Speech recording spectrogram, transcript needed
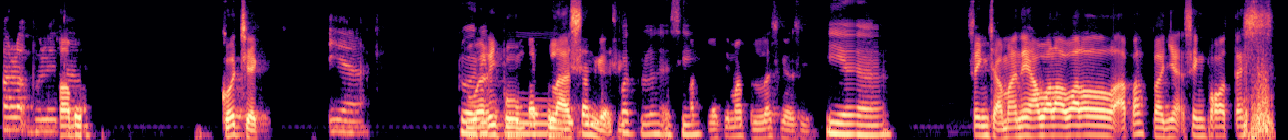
Kalau boleh Apa? tahu. Gojek Iya. 2014-an nggak sih? 14 nggak sih? 15 nggak sih? Iya. Sing zamannya awal-awal apa banyak sing protes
